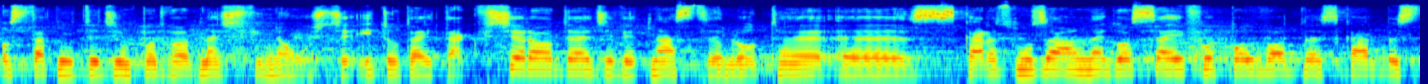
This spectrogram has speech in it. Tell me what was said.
ostatni tydzień podwodne Świnoujście. I tutaj tak, w środę, 19 luty, e, z muzealnego sejfu, podwodne skarby z,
